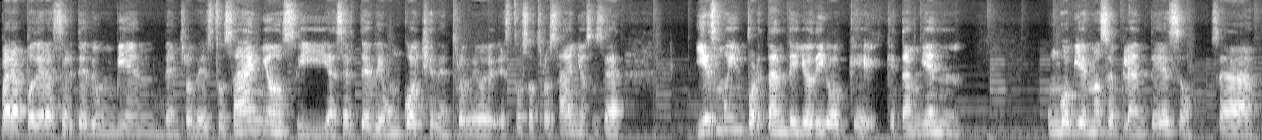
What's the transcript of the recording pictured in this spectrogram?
para poder hacerte de un bien dentro de estos años y hacerte de un coche dentro de estos otros años. O sea, y es muy importante, yo digo, que, que también un gobierno se plantee eso. O sea,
